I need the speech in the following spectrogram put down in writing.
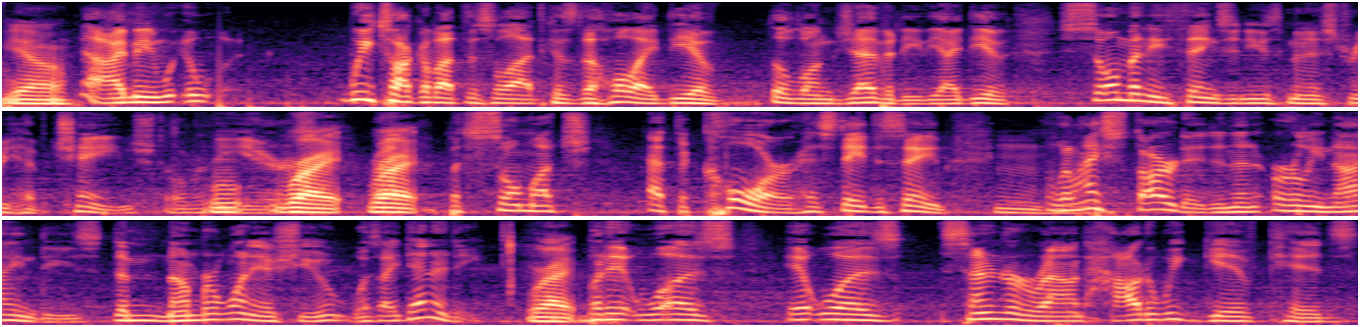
yeah Yeah, I mean, we, we talk about this a lot because the whole idea of the longevity, the idea of so many things in youth ministry have changed over the years. right, right. But so much at the core has stayed the same. Mm-hmm. When I started in the early '90s, the number one issue was identity. Right. But it was it was centered around how do we give kids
